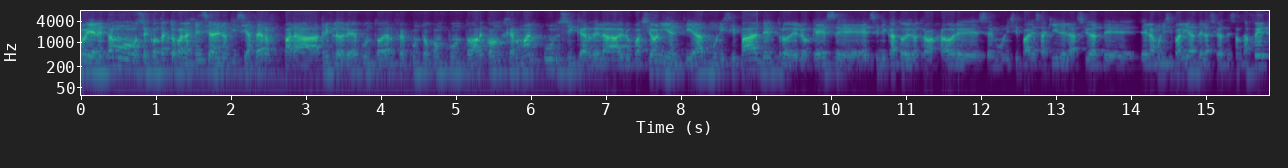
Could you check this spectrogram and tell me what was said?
Muy bien, estamos en contacto para la agencia de noticias DERF para www.derf.com.ar con Germán Unziker de la agrupación Identidad Municipal dentro de lo que es eh, el sindicato de los trabajadores eh, municipales aquí de la ciudad de, la municipalidad de la ciudad de Santa Fe.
